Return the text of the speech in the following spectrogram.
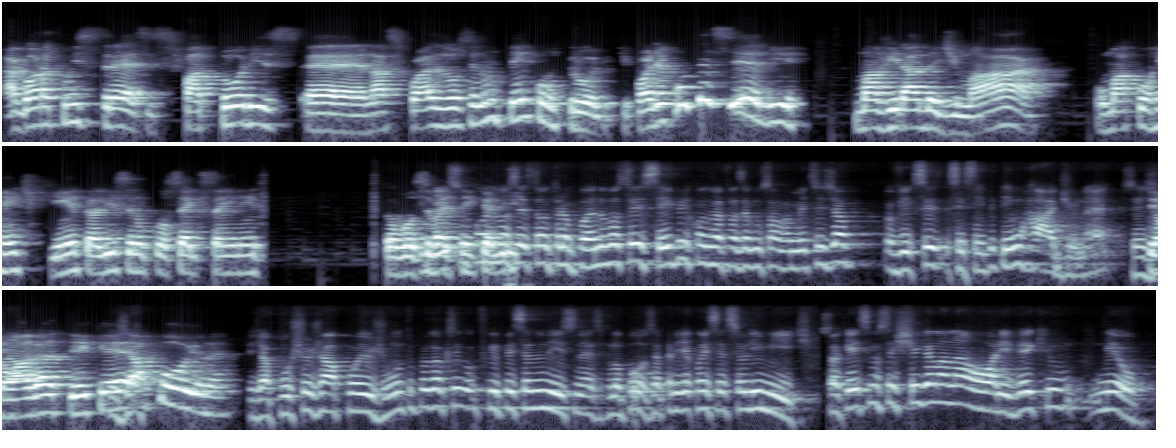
Agora com estresse, fatores é, nas quais você não tem controle, que pode acontecer ali, uma virada de mar, uma corrente que entra ali, você não consegue sair nem então você e vai ter que. Quando vocês estão trampando, vocês sempre, quando vai fazer algum salvamento, vocês já. Eu vi que vocês, vocês sempre tem um rádio, né? Vocês tem já, um HT que é já, apoio, né? Já puxa já apoio junto, porque eu fiquei pensando nisso, né? Você falou, pô, você aprende a conhecer seu limite. Só que aí se você chega lá na hora e vê que, meu,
